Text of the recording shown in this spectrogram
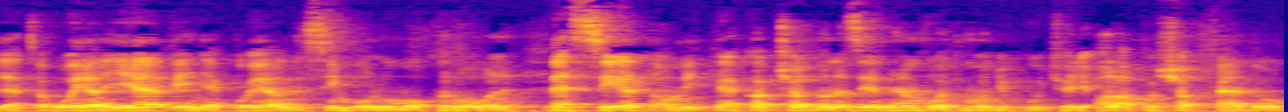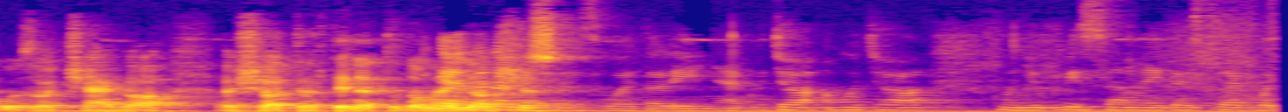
illetve olyan jelvények, olyan szimbólumokról beszélt, amikkel kapcsolatban azért nem volt mondjuk úgy, hogy alaposabb feldolgozottsága se a történettudománynak Igen, nem is ez volt a lényeg. Hogyha, hogyha mondjuk visszaemlékeztek, vagy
